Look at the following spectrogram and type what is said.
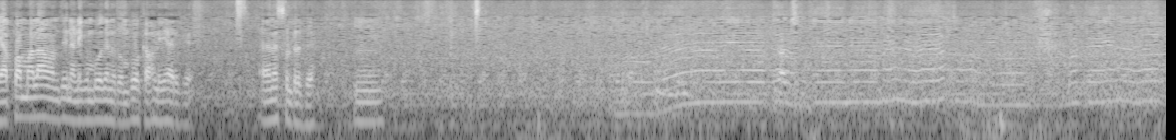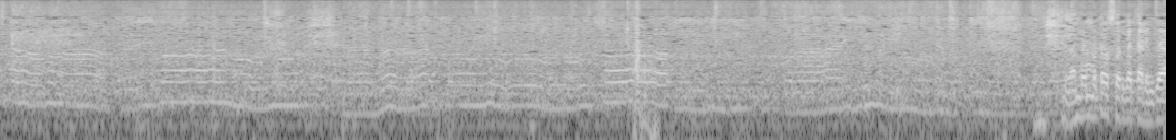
என் அப்பா அம்மாலாம் வந்து நினைக்கும் போது எனக்கு ரொம்ப கவலையா இருக்கு. என்ன சொல்றது? நம்ம மட்டும் சொர்க்கத்தை அடைஞ்சா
